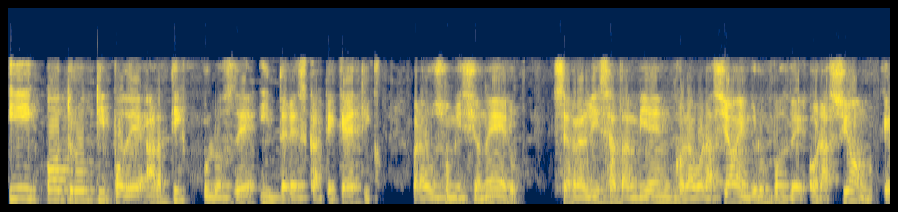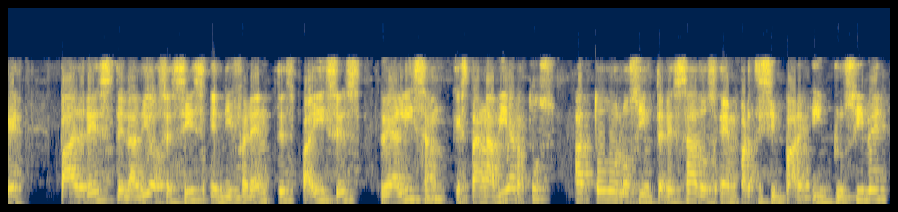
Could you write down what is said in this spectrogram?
y otro tipo de artículos de interés catequético para uso misionero. Se realiza también colaboración en grupos de oración que padres de la diócesis en diferentes países realizan, que están abiertos a todos los interesados en participar, inclusive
